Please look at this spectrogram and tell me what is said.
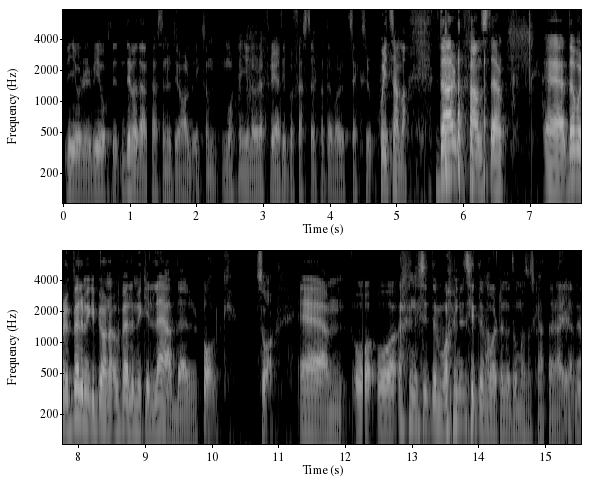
Vi, gjorde, vi åkte, det var den festen ute i Alvik som Mårten gillar att referera till på fester för att det var ett sexrum. Skitsamma. Där fanns det, eh, där var det väldigt mycket björnar och väldigt mycket läderfolk. Så. Ehm, och, och nu sitter, nu sitter Mårten och Thomas och skrattar här igen. Ja,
